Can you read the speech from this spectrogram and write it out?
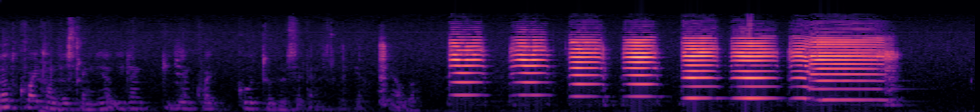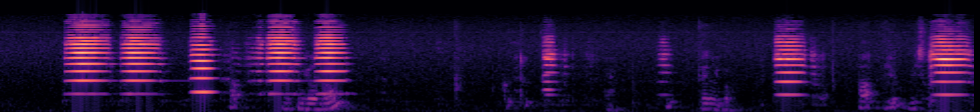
Not quite on the string. You, you don't you didn't quite go to the second string. Yeah, yeah, go. Oh, can go to. Yeah. Then you go. Ah, you this way.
